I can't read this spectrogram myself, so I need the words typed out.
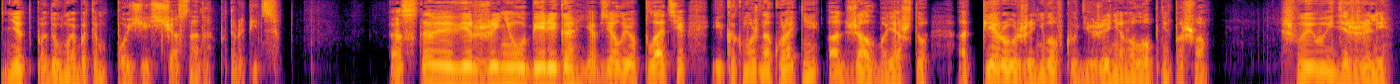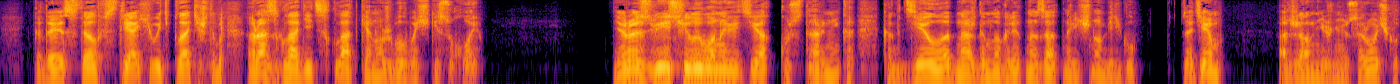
Нет, подумай об этом позже, сейчас надо поторопиться. Оставив Виржинию у берега, я взял ее платье и как можно аккуратнее отжал, боясь, что от первого же неловкого движения оно лопнет по швам. Швы выдержали, когда я стал встряхивать платье, чтобы разгладить складки, оно же было почти сухое. Я развесил его на ветвях кустарника, как делал однажды много лет назад на речном берегу. Затем отжал нижнюю сорочку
